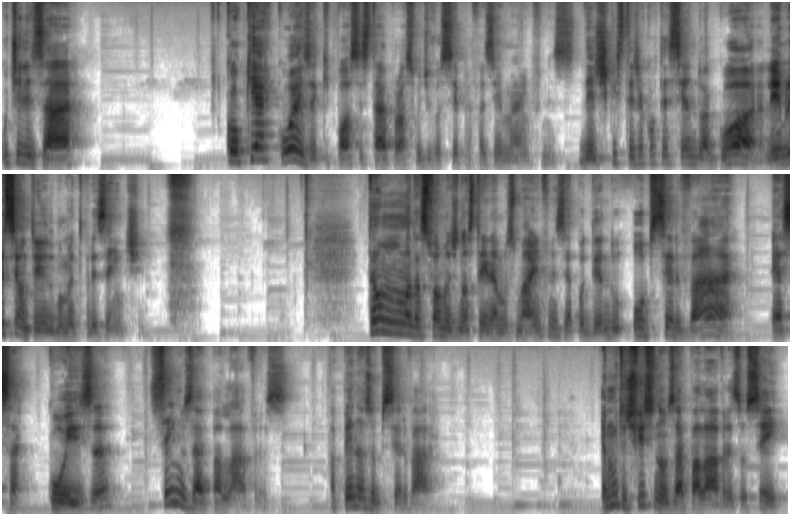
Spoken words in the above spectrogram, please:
utilizar qualquer coisa que possa estar próximo de você para fazer mindfulness, desde que esteja acontecendo agora. Lembre-se, é um treino do momento presente. Então, uma das formas de nós treinarmos mindfulness é podendo observar essa coisa sem usar palavras, apenas observar. É muito difícil não usar palavras, eu sei,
